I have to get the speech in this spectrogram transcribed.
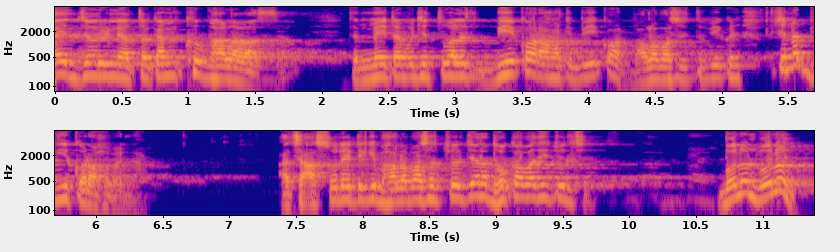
এই জরুরি না, তোকে আমি খুব ভালোবাসি। তো মেয়েটা বলছে, তুই বিয়ে কর, আমাকে বিয়ে কর, ভালোবাসিস তুই বিয়ে কর। বলছে, না, বিয়ে করা হবে না। আচ্ছা আসলে এটা কি ভালোবাসা চলছে না ধোকাবাজি চলছে? বলুন বলুন।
